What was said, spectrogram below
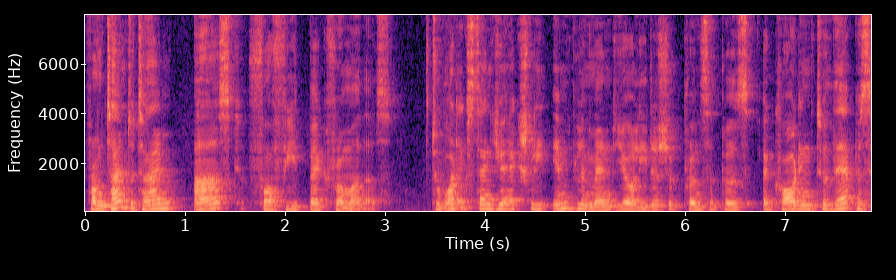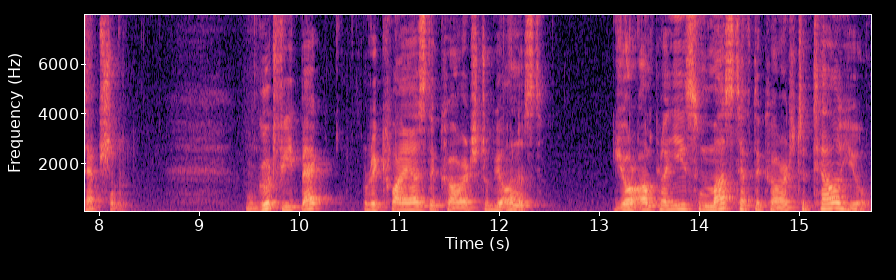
From time to time, ask for feedback from others. To what extent you actually implement your leadership principles according to their perception. Good feedback requires the courage to be honest. Your employees must have the courage to tell you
